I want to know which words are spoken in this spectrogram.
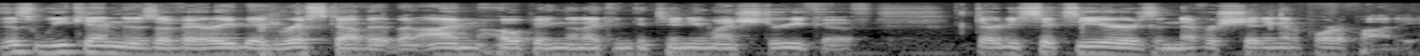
this weekend is a very big risk of it, but I'm hoping that I can continue my streak of 36 years and never shitting in a porta potty.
